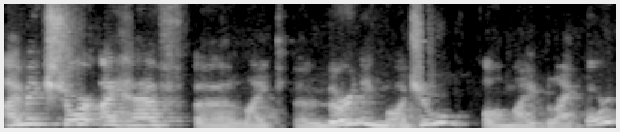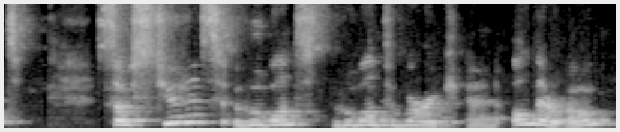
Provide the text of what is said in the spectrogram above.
I make sure I have uh, like a learning module on my Blackboard. So students who want, who want to work uh, on their own,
